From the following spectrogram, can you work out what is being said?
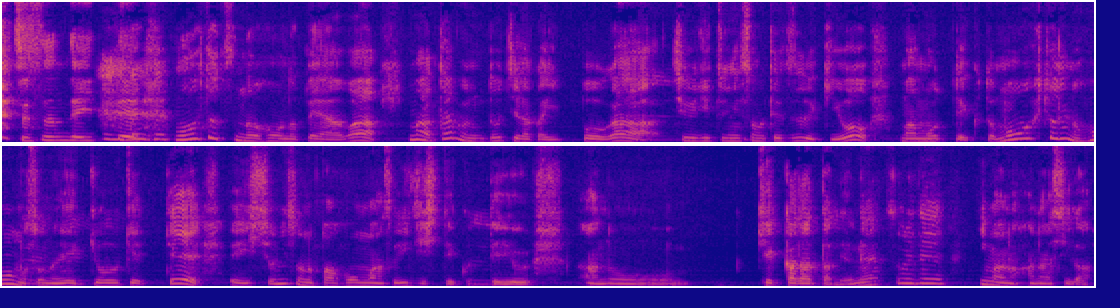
進んでいってもう一つの方のペアはまあ多分どちらか一方が忠実にその手続きを守っていくともう一人の方もその影響を受けてえ一緒にそのパフォーマンスを維持していくっていうあの結果だったんだよね。それで今の話が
